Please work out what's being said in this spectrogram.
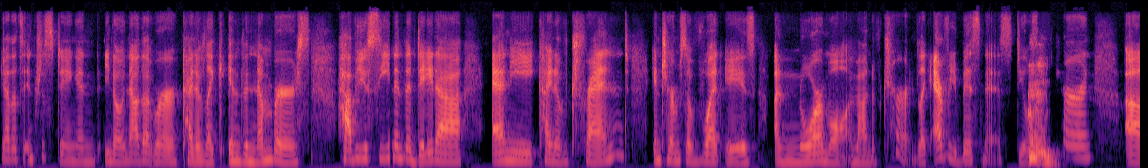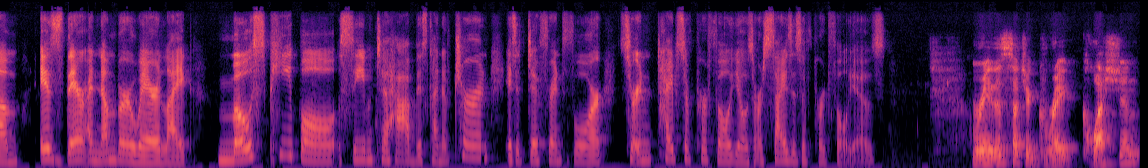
Yeah, that's interesting. And, you know, now that we're kind of like in the numbers, have you seen in the data any kind of trend in terms of what is a normal amount of churn? Like every business deals with churn. Um, is there a number where like most people seem to have this kind of churn? Is it different for certain types of portfolios or sizes of portfolios? Marie, this is such a great question.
